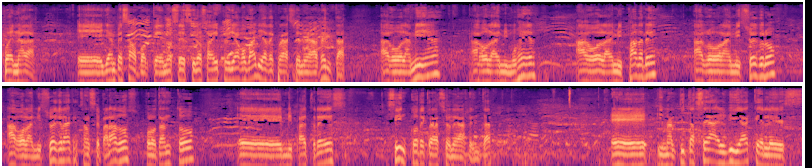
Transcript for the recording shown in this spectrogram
pues nada, eh, ya he empezado porque no sé si lo sabéis, pero yo hago varias declaraciones de la renta. Hago la mía, hago la de mi mujer, hago la de mis padres, hago la de mi suegro, hago la de mi suegra, que están separados, por lo tanto, eh, mis padres cinco declaraciones de la renta. Eh, y maldita sea el día que les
